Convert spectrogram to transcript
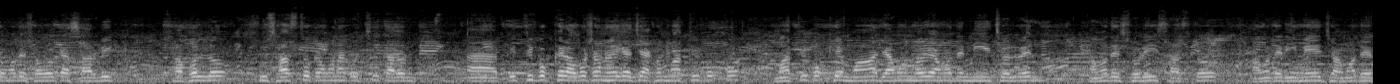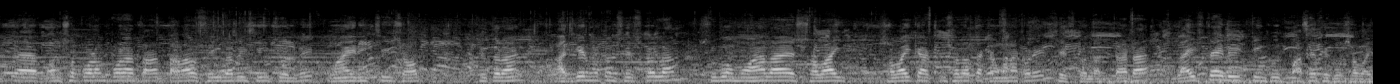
তোমাদের সকলকার সার্বিক সাফল্য, সুস্বাস্থ্য কামনা করছি, কারণ পিতৃপক্ষের অবসান হয়ে গেছে এখন মাতৃপক্ষ। মাতৃপক্ষে মা যেমনভাবে আমাদের নিয়ে চলবেন, আমাদের শরীর, স্বাস্থ্য, আমাদের ইমেজ আমাদের বংশ পরম্পরা তারাও সেইভাবেই সেই চলবে, মায়ের ইচ্ছেই সব। সুতরাং আজকের মতন শেষ করলাম। শুভ মহালয়ের সবাই। সবাইকে আর কুশলতা কামনা করে শেষ করলাম। টাটা। লাইফস্টাইল উইথ টিঙ্কুর পাশে থেকো সবাই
